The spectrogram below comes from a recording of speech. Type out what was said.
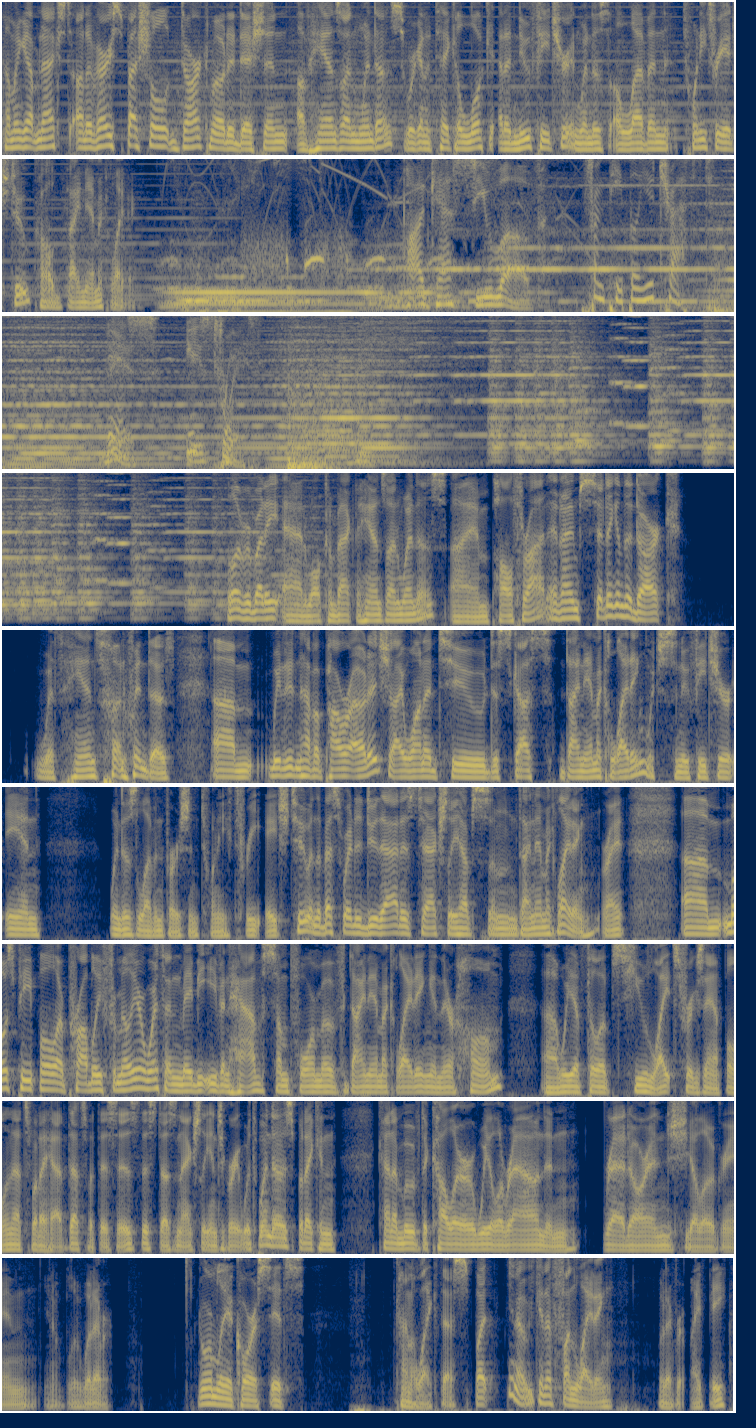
Coming up next on a very special dark mode edition of Hands on Windows, we're going to take a look at a new feature in Windows 11 23H2 called Dynamic Lighting. Podcasts you love. From people you trust. This, is TWiT. Hello, everybody, and welcome back to Hands on Windows. I'm Paul Thurrott, and I'm sitting in the dark with Hands on Windows. Um, we didn't have a power outage. I wanted to discuss dynamic lighting, which is a new feature in Windows 11 version 23H2. And the best way to do that is to actually have some dynamic lighting, right? Um, most people are probably familiar with and maybe even have some form of dynamic lighting in their home. Uh, we have Philips Hue lights, for example, and that's what I have. That's what this is. This doesn't actually integrate with Windows, but I can kind of move the color wheel around and red, orange, yellow, green, you know, blue, whatever. Normally, of course, it's kind of like this, but you know, you can have fun lighting, whatever it might be.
